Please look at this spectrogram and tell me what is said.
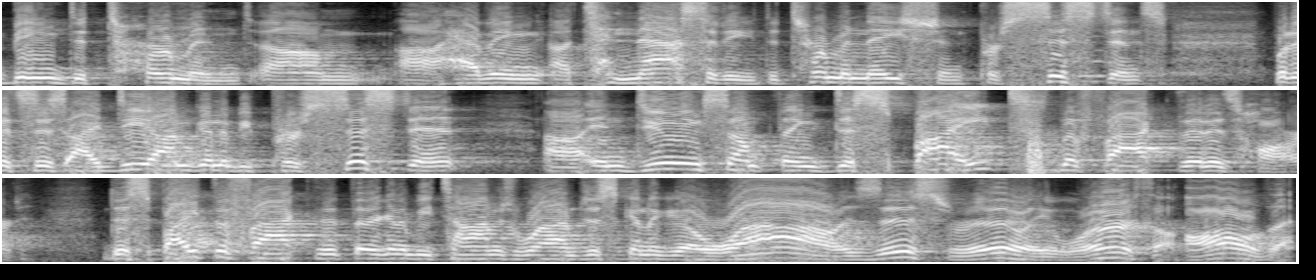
being determined, um, uh, having a tenacity, determination, persistence. But it's this idea I'm going to be persistent uh, in doing something despite the fact that it's hard despite the fact that there are going to be times where I'm just going to go, wow, is this really worth all the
